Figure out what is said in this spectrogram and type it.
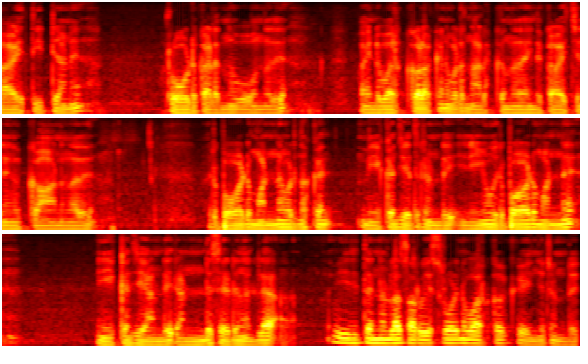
താഴ്ത്തിയിട്ടാണ് റോഡ് കടന്നു പോകുന്നത്. അപ്പോൾ അതിന്റെ വർക്കുകളൊക്കെയാണ് ഇവിടെ നടക്കുന്നത്. അതിന്റെ കാഴ്ച ഞങ്ങൾ കാണുന്നത്. ഒരുപാട് മണ്ണ് ഇവിടെ നിന്നൊക്കെ നീക്കം ചെയ്തിട്ടുണ്ട്. ഇനിയും ഒരുപാട് മണ്ണ് നീക്കം ചെയ്യാണ്ട് രണ്ട് സൈഡ് നല്ല രീതിയിൽ തന്നെയുള്ള സർവീസ് റോഡിന്റെ വർക്കൊക്കെ കഴിഞ്ഞിട്ടുണ്ട്.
